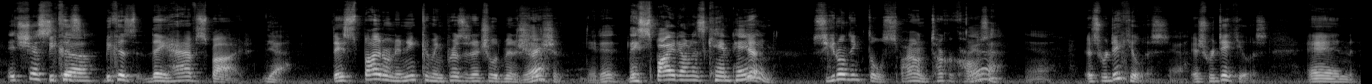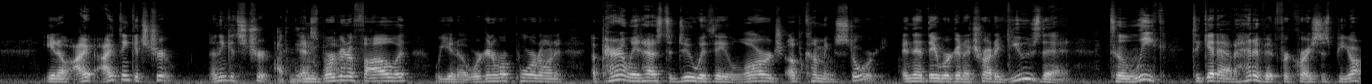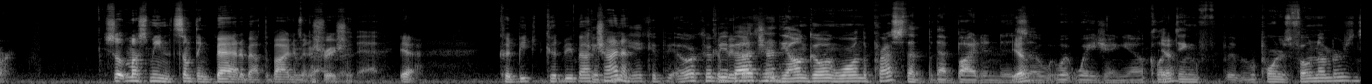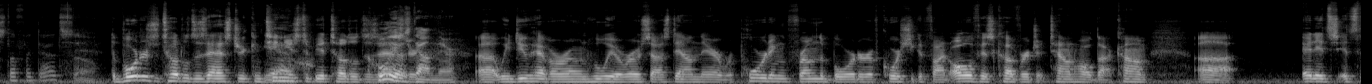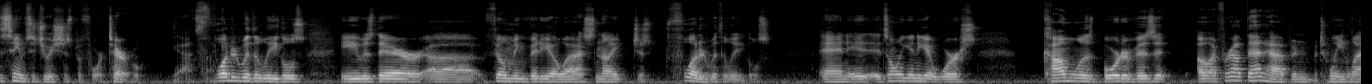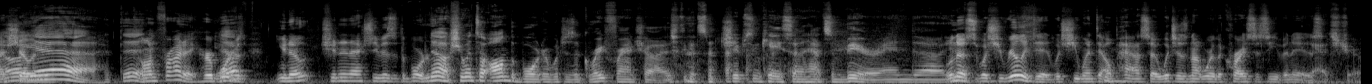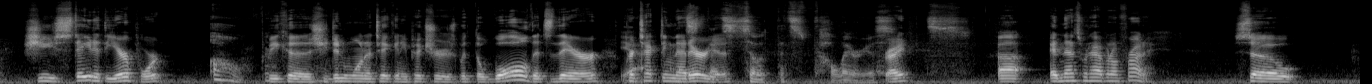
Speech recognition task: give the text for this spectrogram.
it's just Because uh, because they have spied. yeah, They spied on an incoming presidential administration. they did. They spied on his campaign. Yeah. So you don't think they'll spy on Tucker Carlson? Yeah, yeah. It's ridiculous. Yeah. It's ridiculous. And you know, I I think it's true. I think it's true. I think and we're going to follow it. We, you know, we're going to report on it. Apparently it has to do with a large upcoming story and that they were going to try to use that to leak to get out ahead of it for crisis PR. So it must mean it's something bad about the Biden administration. Probably that. Yeah. Could be could be about Could China. be, it could be, or it could, Could be, be about, about China. the ongoing war on the press that that Biden is Yeah. uh, w- waging. You know, collecting f- reporters' phone numbers and stuff like that. So The border's a total disaster. Continues Yeah. to be a total disaster. Julio's down there. Uh, we do have our own Julio Rosas down there reporting from the border. Of course, you can find all of his coverage at townhall.com. Uh, and it's it's the same situation as before. Terrible. Yeah, Flooded with illegals. He was there uh, filming video last night, just flooded with illegals. And it, it's only going to get worse. Kamala's border visit. Oh, I forgot that happened between last Oh show yeah, it did. on Friday. Her border Yep. visit. You know, she didn't actually visit the border. no, she went to On the Border, which is a great franchise, to get some chips and queso and had some beer. And uh, Well, no. So what she really did was she went to El Paso, which is not where the crisis even is. that's true. She stayed at the airport Oh, because she didn't want to take any pictures with the wall that's there yeah, protecting that that's- area, That's so that's hilarious, right? Uh, and that's what happened on Friday. So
